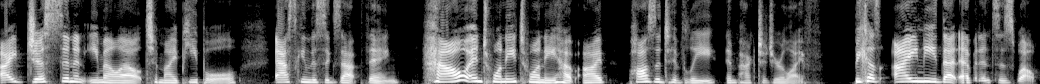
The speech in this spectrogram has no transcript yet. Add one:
I just sent an email out to my people asking this exact thing. How in 2020 have I positively impacted your life? Because I need that evidence as well.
